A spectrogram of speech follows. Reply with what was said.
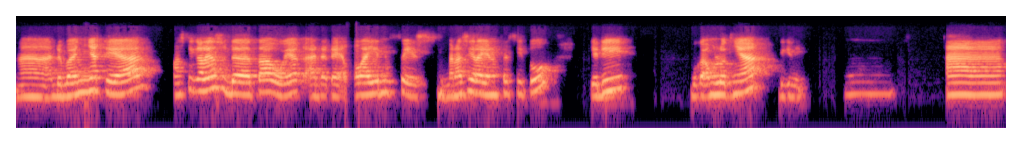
Nah, ada banyak ya. Pasti kalian sudah tahu ya, ada kayak lion face. Gimana sih lion face itu? Jadi, buka mulutnya, begini. Ah,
